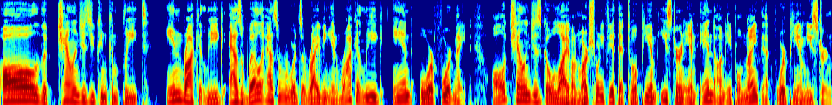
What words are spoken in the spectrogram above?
all the challenges you can complete in Rocket League as well as rewards arriving in Rocket League and or Fortnite. All challenges go live on March 25th at 12 p.m. Eastern and end on April 9th at 4 p.m. Eastern.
